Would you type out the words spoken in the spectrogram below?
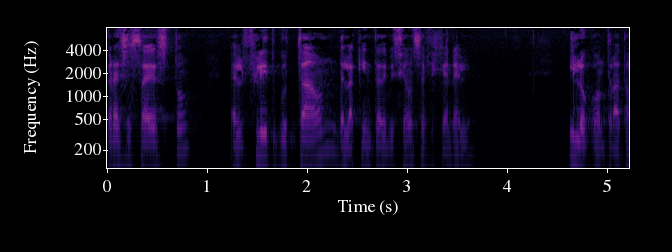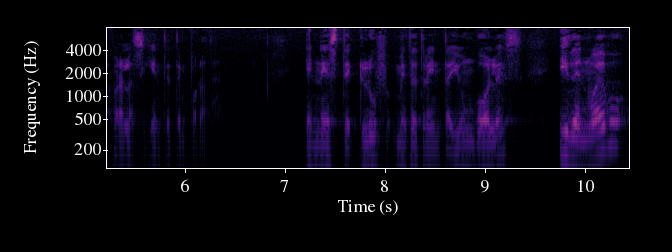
Gracias a esto, el Fleetwood Town de la quinta división se fija en él y lo contrata para la siguiente temporada. En este club mete 31 goles y de nuevo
